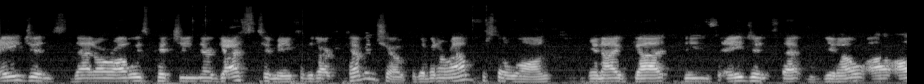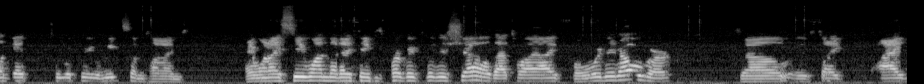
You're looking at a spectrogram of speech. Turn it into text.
agents that are always pitching their guests to me for the Dr. Kevin show because I've been around for so long, and I've got these agents that you know I'll, I'll get two or three a week sometimes, and when I see one that I think is perfect for this show, that's why I forward it over. So it's like I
